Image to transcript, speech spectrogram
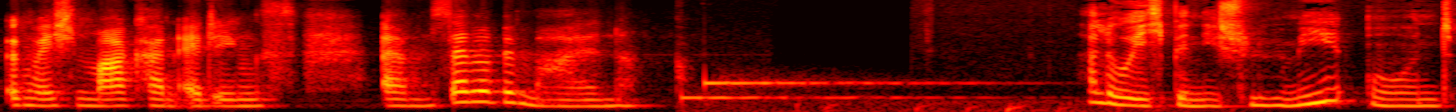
irgendwelchen Markern, Eddings ähm, selber bemalen. Hallo, ich bin die Schlümi und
